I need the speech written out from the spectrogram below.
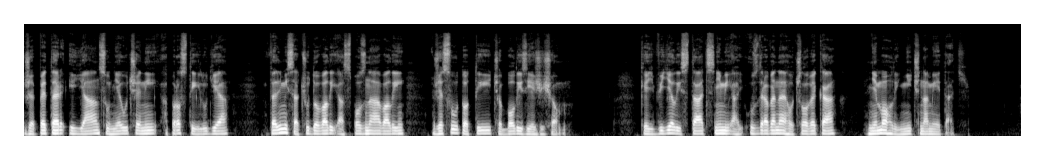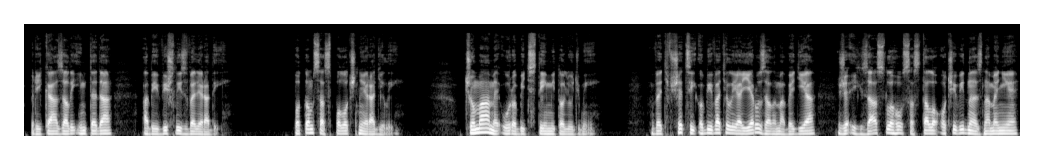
že Peter i Ján sú neučení a prostí ľudia, veľmi sa čudovali a spoznávali, že sú to tí, čo boli s Ježišom. Keď videli stáť s nimi aj uzdraveného človeka, nemohli nič namietať. Prikázali im teda, aby vyšli z veľrady. Potom sa spoločne radili. Čo máme urobiť s týmito ľuďmi? Veď všetci obyvatelia Jeruzalema vedia, že ich zásluhou sa stalo očividné znamenie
